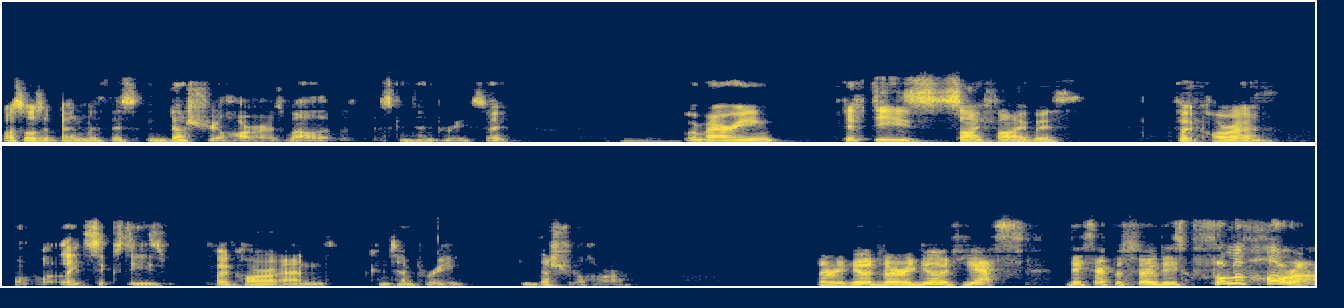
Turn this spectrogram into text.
plus also Ben with this industrial horror as well that was, contemporary. So we're marrying 50s sci-fi with folk horror, what, what, late 60s folk horror and contemporary industrial horror. Very good, very good. Yes, this episode is full of horror,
